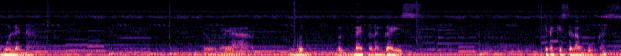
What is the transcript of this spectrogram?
umulan na. So kaya good good night na lang guys kita kiss na lang bukas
